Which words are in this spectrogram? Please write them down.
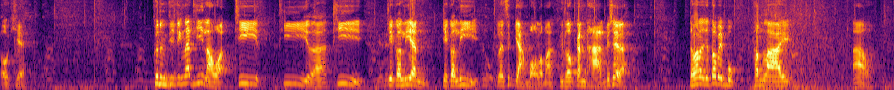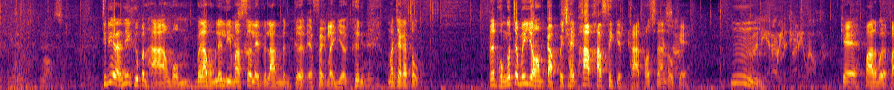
โอเคคือหนึ่งจริงๆหน้าที่เราอะที่ที่นะที่เกกอเลียนเกกอรี่อะไรสักอย่างบอกเรามา คือเรากันฐานไม่ใช่เหรอแต่ว่าเราจะต้องไปบุกทำลายอ้าว ที่นี่แหละนี่คือปัญหาของผม เวลาผมเล่นรีมาสเตอร์เลดเวลามันเกิดเอฟเฟกต์อะไรเยอะขึ้น มันจะกระตุก แต่ผมก็จะไม่ยอมกลับไปใช้ภาพคลาสสิกเด็ดขาด เพราะฉะนั้นโอเคอืมโอเคปาระเบิดไป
